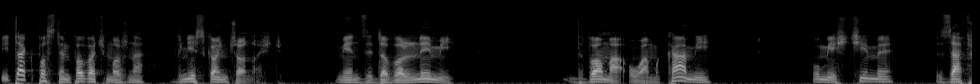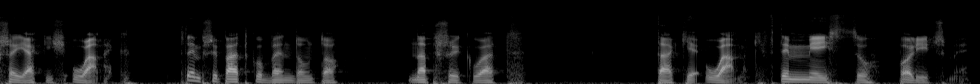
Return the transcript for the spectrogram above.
I tak postępować można w nieskończoność. Między dowolnymi dwoma ułamkami umieścimy zawsze jakiś ułamek. W tym przypadku będą to na przykład takie ułamki. W tym miejscu policzmy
